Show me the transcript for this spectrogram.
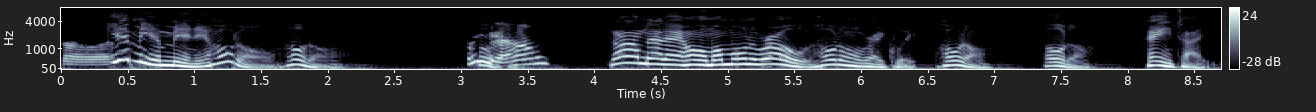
god! Give me a minute. Hold on. Hold on. You at home? No, I'm not at home. I'm on the road. Hold on, right quick. Hold on. Hold on. Hang tight.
